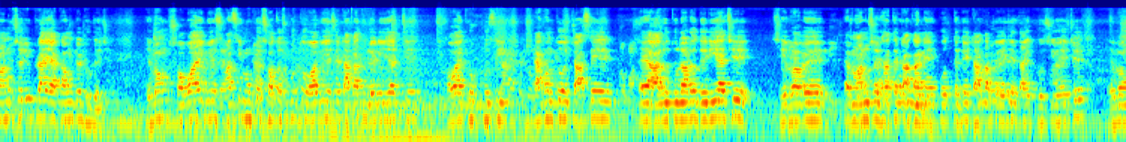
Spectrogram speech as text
মানুষেরই প্রায় অ্যাকাউন্টে ঢুকেছে। এবং সবাই বেশ হাসি মুখে স্বতঃস্ফূর্তভাবে এসে টাকা তুলে নিয়ে যাচ্ছে। সবাই খুব খুশি। এখন তো চাষে আলু তোলারও দেরি আছে। সেভাবে মানুষের হাতে টাকা নেই। প্রত্যেকেই টাকা পেয়েছে, তাই খুশি হয়েছে। এবং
